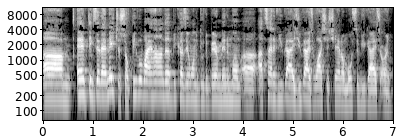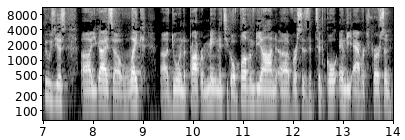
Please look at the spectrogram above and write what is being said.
um, and things of that nature. So people buy Honda because they want to do the bare minimum. Uh, outside of you guys, you guys watch this channel. Most of you guys are enthusiasts. Uh, you guys uh, like uh, doing the proper maintenance. You go above and beyond versus the typical and the average person.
